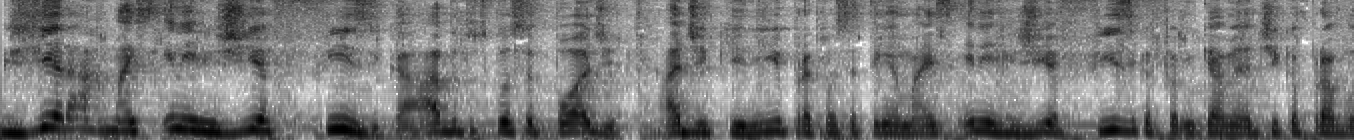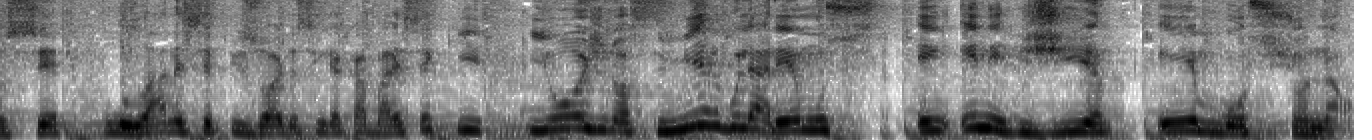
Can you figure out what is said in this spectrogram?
gerar mais energia física, hábitos que você pode adquirir para que você tenha mais energia física. Foi a minha dica para você pular nesse episódio assim que acabar esse aqui. E hoje nós mergulharemos em energia emocional.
